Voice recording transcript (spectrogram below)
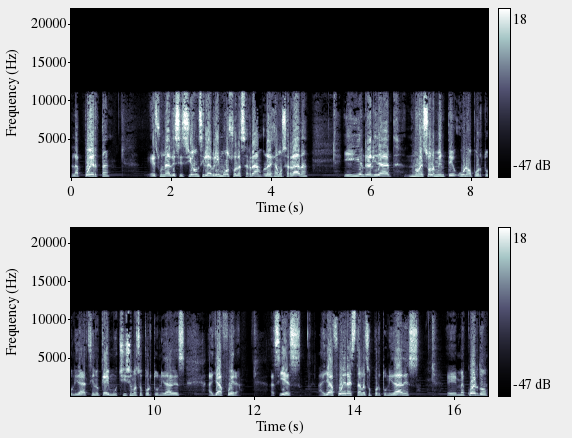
la puerta es una decisión si la abrimos o la cerramos, la dejamos cerrada. Y en realidad no es solamente una oportunidad, sino que hay muchísimas oportunidades allá afuera. Así es, allá afuera están las oportunidades. Eh, me acuerdo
